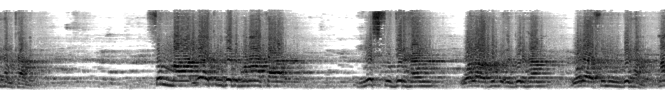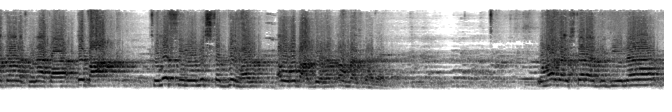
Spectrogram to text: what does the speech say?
درهم كامل ثم لا توجد هناك نصف درهم ولا ربع درهم ولا ثمن درهم ما كانت هناك قطع تمثل نصف الدرهم أو ربع الدرهم أو ما أشبه ذلك وهذا اشترى بدينار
